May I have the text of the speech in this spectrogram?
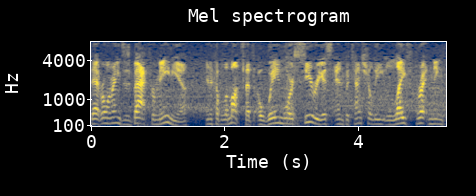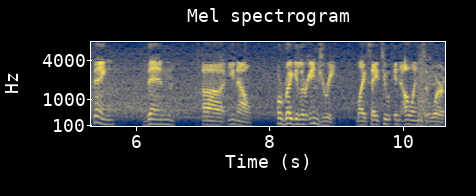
that Roman Reigns is back for Mania in a couple of months. That's a way more serious and potentially life-threatening thing than, uh, you know, a regular injury, like say to an Owens or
